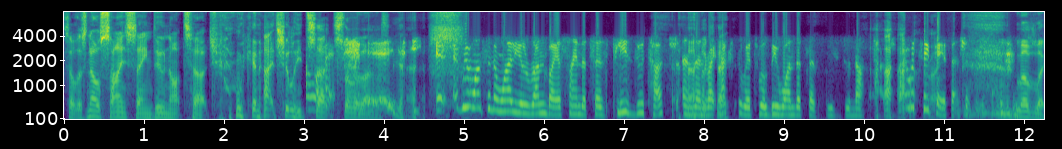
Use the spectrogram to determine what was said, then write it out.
So, there's no sign saying "Do not touch." we can actually touch some of those. Yeah. Every once in a while, you'll run by a sign that says "Please do touch," and then right next to it will be one that says "Please do not touch." I would say pay attention to. Lovely.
